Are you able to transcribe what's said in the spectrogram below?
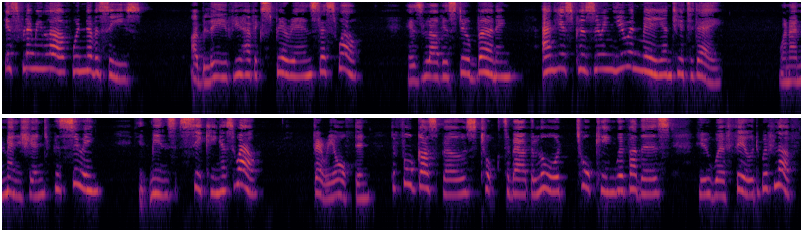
His flaming love will never cease. I believe you have experienced as well. His love is still burning, and he is pursuing you and me until today. When I mentioned pursuing, it means seeking as well. Very often, the four Gospels talked about the Lord talking with others who were filled with love.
